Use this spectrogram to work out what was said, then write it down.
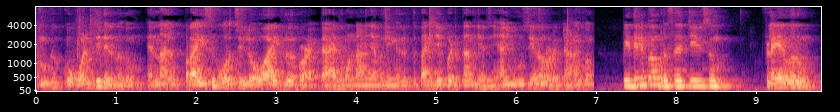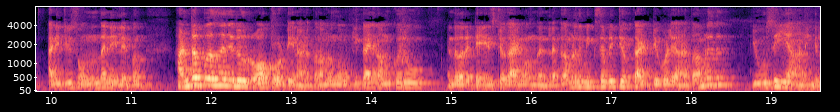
നമുക്ക് ക്വാളിറ്റി തരുന്നതും എന്നാൽ പ്രൈസ് കുറച്ച് ലോ ആയിട്ടുള്ള ഒരു പ്രൊഡക്റ്റ് ആയതുകൊണ്ടാണ് ഞാൻ നിങ്ങൾക്ക് അടുത്ത് പരിചയപ്പെടുത്താന്ന് വിചാരിച്ചത്. ഞാൻ യൂസ് ചെയ്യുന്ന പ്രൊഡക്റ്റ് ആണ്. ഇപ്പം ഇതിലിപ്പം പ്രിസർവേറ്റീവ്സും ഫ്ലേവറും അഡിറ്റീവ്സും ഒന്നും തന്നെ ഇല്ല. ഇപ്പം ഹൺഡ്രഡ് പെർസെന്റ് ഒരു റോ പ്രോട്ടീൻ ആണ്. ഇപ്പൊ നമ്മൾ നോക്കിക്കഴിഞ്ഞാൽ നമുക്കൊരു എന്താ പറയുക ടേസ്റ്റോ കാര്യങ്ങളൊന്നും തന്നെ ഇല്ല നമ്മളിത് മിക്സബിലിറ്റി ഒക്കെ അടിപൊളിയാണ്. അപ്പൊ നമ്മളിത് യൂസ് ചെയ്യുകയാണെങ്കിൽ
